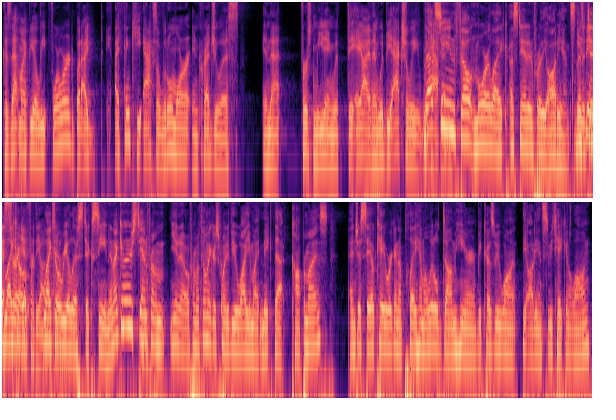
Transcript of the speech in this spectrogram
because that might be a leap forward. But I I think he acts a little more incredulous in that first meeting with the AI than would be actually would that happen. scene felt more like a stand-in for the audience than He's it did a like a for the audience, like a realistic scene. And I can understand hmm. from you know from a filmmaker's point of view why you might make that compromise and just say, okay, we're going to play him a little dumb here because we want the audience to be taken along.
